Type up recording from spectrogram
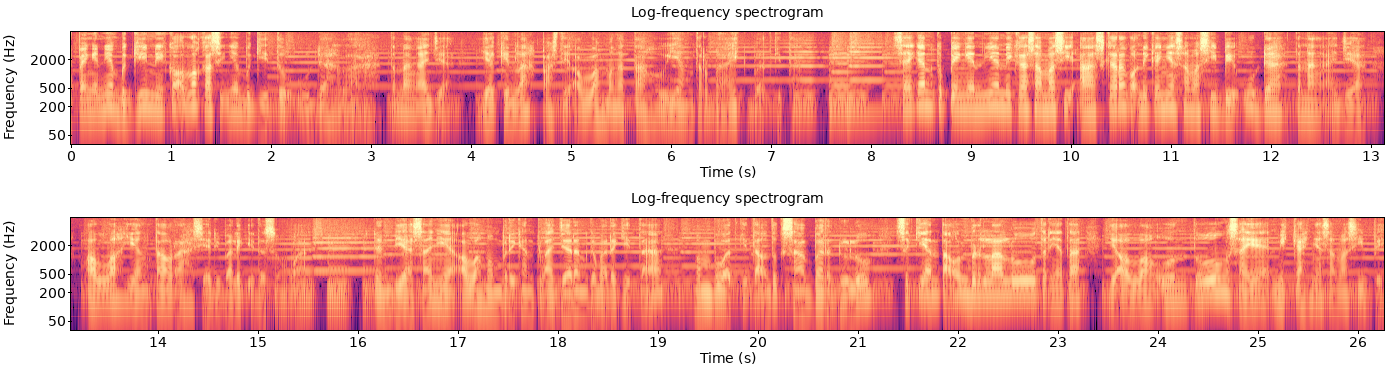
pengennya begini, kok Allah kasihnya begitu. Udahlah, tenang aja. Yakinlah pasti Allah mengetahui yang terbaik buat kita saya kan kepengennya nikah sama si A sekarang kok nikahnya sama si B udah tenang aja Allah yang tahu rahasia di balik itu semua. Dan biasanya Allah memberikan pelajaran kepada kita membuat kita untuk sabar dulu. Sekian tahun berlalu ternyata ya Allah untung saya nikahnya sama si B.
